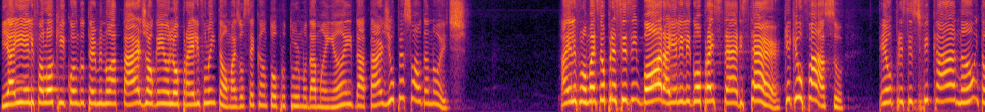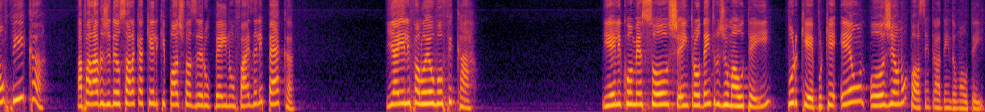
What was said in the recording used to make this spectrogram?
E aí ele falou que quando terminou a tarde, alguém olhou para ele e falou: "Então, mas você cantou para o turno da manhã e da tarde e o pessoal da noite?" Aí ele falou: "Mas eu preciso ir embora." Aí ele ligou para Esther: "Esther, o que que eu faço?" "Eu preciso ficar." "Não, então fica." A palavra de Deus fala que aquele que pode fazer o bem e não faz, ele peca. E aí ele falou: "Eu vou ficar." E ele começou, entrou dentro de uma UTI. Por quê? Porque eu hoje eu não posso entrar dentro de uma UTI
